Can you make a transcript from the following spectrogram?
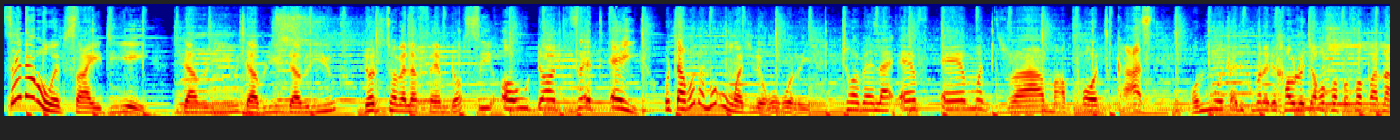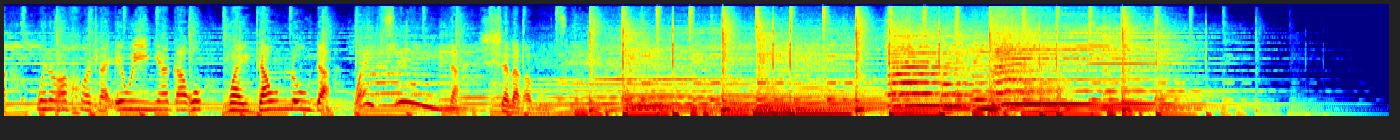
tsena go websaete ye www tobelafm co za o tla bona mo go ngwadilego gore tobela fm drama podcast gomme o tla di fumana dikgaolo tša go fapafapana wena wa kgotla e o e nyakago wa e downloada wa e tsena šela gabotse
